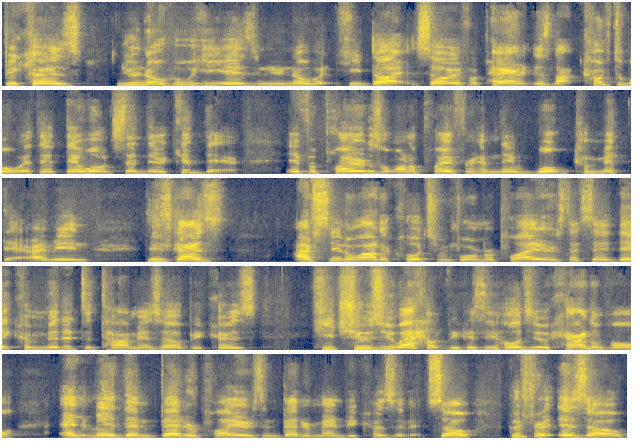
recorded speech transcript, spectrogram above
because you know who he is and you know what he does. So if a parent is not comfortable with it, they won't send their kid there. If a player doesn't want to play for him, they won't commit there. I mean, these guys, I've seen a lot of quotes from former players that say they committed to Tom Izzo because he chews you out, because he holds you accountable, and it made them better players and better men because of it. So good for Izzo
